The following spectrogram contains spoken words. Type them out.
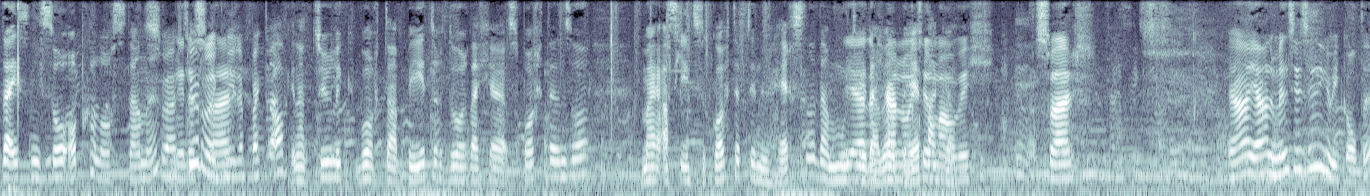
dat is niet zo opgelost dan. Hè? Zwaar, Nee, dat is tuurlijk waar. niet, dat pakt altijd. Natuurlijk wordt dat beter doordat je sport en zo. Maar als je iets tekort hebt in je hersenen, dan moet ja, je dat, dat wel gaat nooit bijpakken. helemaal weg. Dat is waar. Ja, ja, de mens is ingewikkeld, hè.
